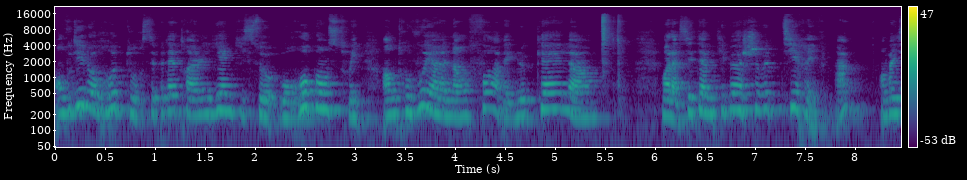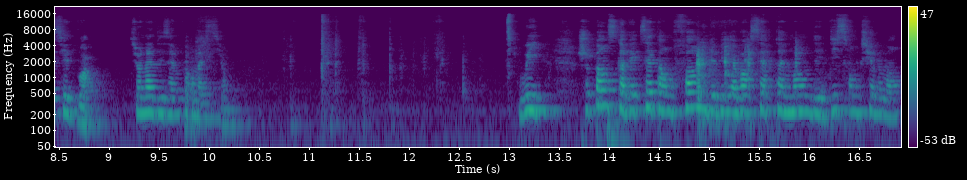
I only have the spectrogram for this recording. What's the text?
On vous dit le retour, c'est peut-être un lien qui se reconstruit entre vous et un enfant avec lequel, euh, voilà, c'était un petit peu à cheveux tirés. Hein. On va essayer de voir si on a des informations. Oui, je pense qu'avec cet enfant, il devait y avoir certainement des dysfonctionnements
